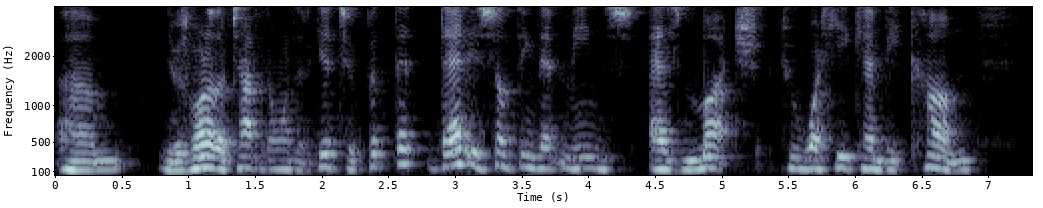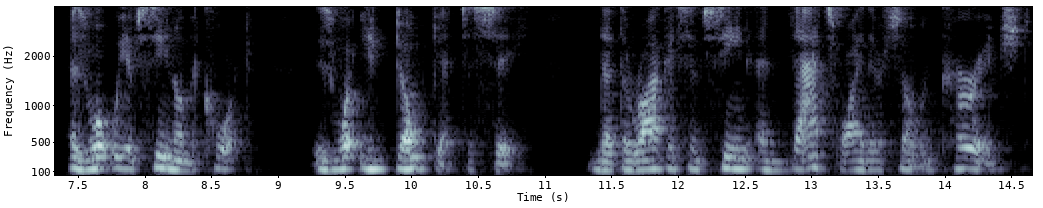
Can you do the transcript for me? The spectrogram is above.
Um, there was one other topic I wanted to get to, but that that is something that means as much to what he can become as what we have seen on the court. Is what you don't get to see that the Rockets have seen, and that's why they're so encouraged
